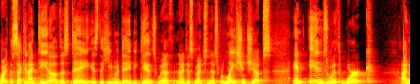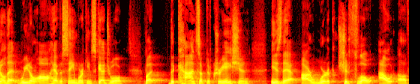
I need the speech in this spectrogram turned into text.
All right, the second idea of this day is the Hebrew day begins with, and I just mentioned this, relationships and ends with work. I know that we don't all have the same working schedule, but the concept of creation is that our work should flow out of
